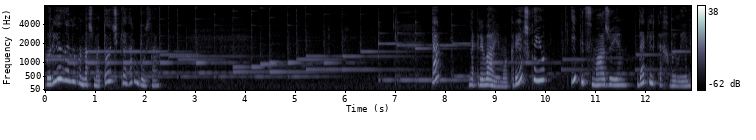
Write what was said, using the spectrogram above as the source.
порізаного на шматочки гарбуза. Та накриваємо кришкою і підсмажуємо декілька хвилин.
